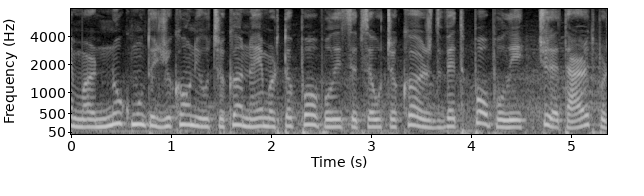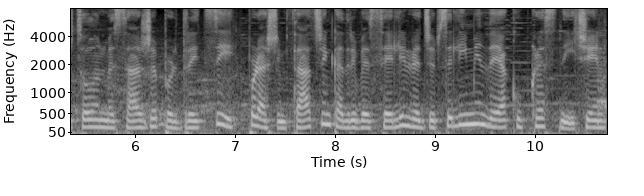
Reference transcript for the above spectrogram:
emër, nuk mund të gjykoni UÇK-në në emër të popullit sepse UÇK është vetë populli, qytetarët përcollën mesazhe për drejtësi, për Hashim Thaçin, Kadri Veselin, Rexhep Selimin dhe Jakup Krasniqin.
